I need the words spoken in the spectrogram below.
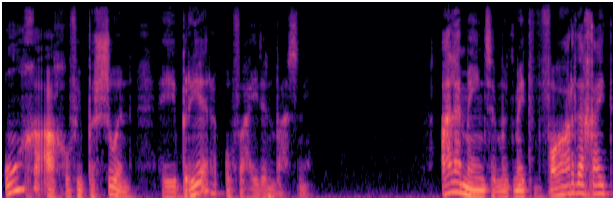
ongeag of die persoon 'n Hebreër of 'n heiden was nie. Alle mense moet met waardigheid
